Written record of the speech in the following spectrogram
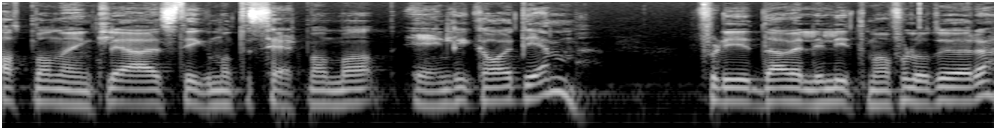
At man egentlig er stigmatisert med at man egentlig ikke har et hjem. Fordi det er veldig lite man får lov til å gjøre.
